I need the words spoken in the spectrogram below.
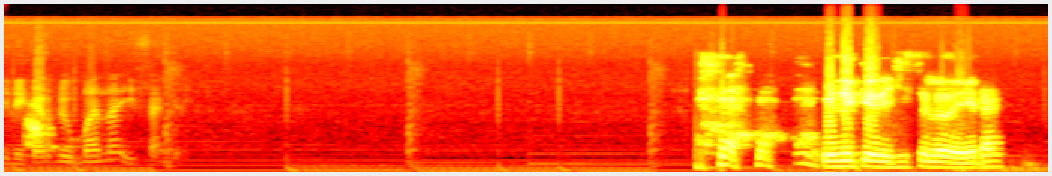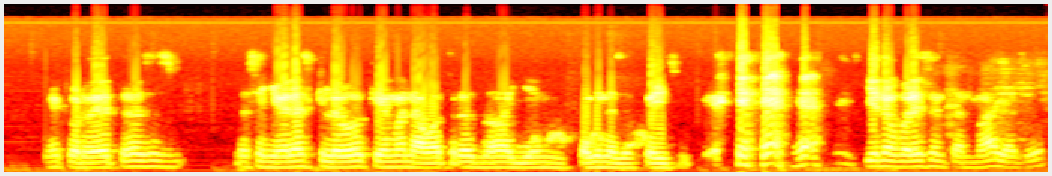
y de carne humana y sangre. Desde que dijiste lo de era, me acordé de todas esas las señoras que luego queman a otras, ¿no? Allí en páginas de Facebook. y no parecen tan malas, ¿eh?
